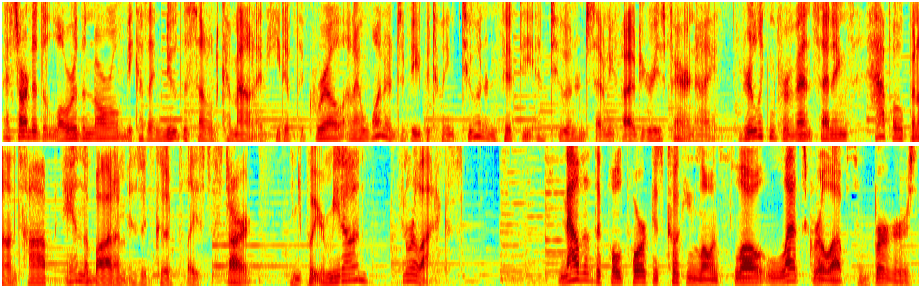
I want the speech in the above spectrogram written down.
I started it lower than normal because I knew the sun would come out and heat up the grill and I wanted it to be between 250 and 275 degrees Fahrenheit. If you're looking for vent settings, half open on top and the bottom is a good place to start. Then you put your meat on and relax. Now that the pulled pork is cooking low and slow, let's grill up some burgers.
